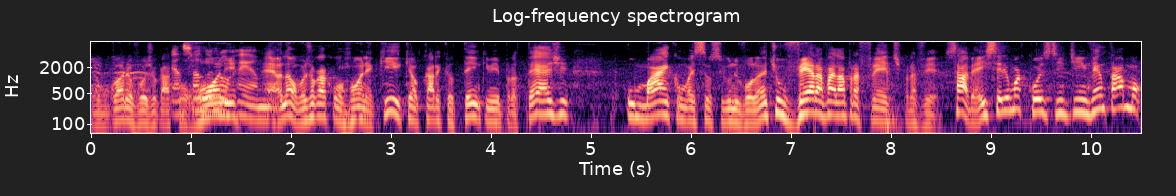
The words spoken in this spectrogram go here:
eu- agora eu vou jogar Pensando com o no Rony. Remo. É, não, vou jogar com o Rony aqui, que é o cara que eu tenho, que me protege. O Maicon vai ser o segundo volante, o Vera vai lá para frente para ver. Sabe? Aí seria uma coisa de, de inventar mo-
